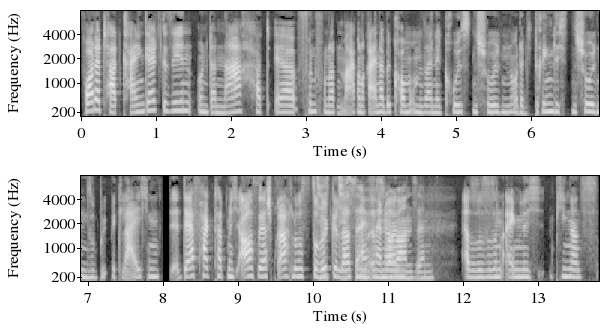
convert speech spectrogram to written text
vor der Tat kein Geld gesehen und danach hat er 500 Mark von Rainer bekommen, um seine größten Schulden oder die dringlichsten Schulden zu begleichen. Der Fakt hat mich auch sehr sprachlos zurückgelassen. Das ist einfach nur Wahnsinn. Also das sind eigentlich Peanuts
